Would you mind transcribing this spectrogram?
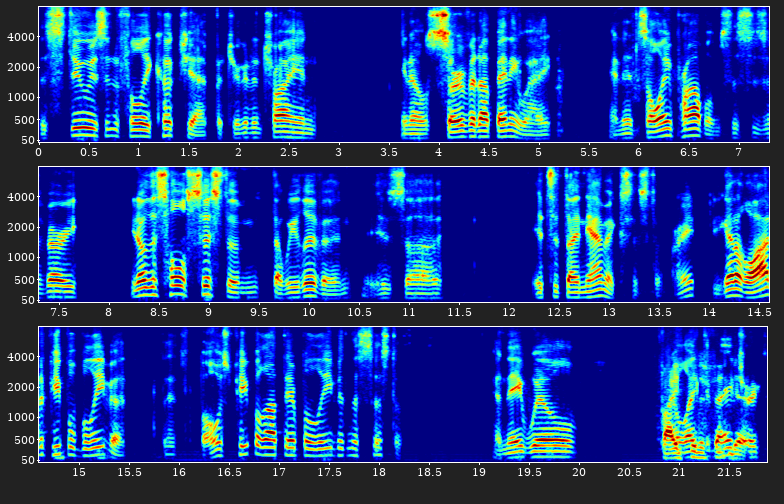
the stew isn't fully cooked yet, but you're going to try and you know, serve it up anyway. And it's only problems. This is a very, you know, this whole system that we live in is, uh, it's a dynamic system, right? You got a lot of people believe it. That most people out there believe in the system, and they will Fight like to the defend it. Matrix,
